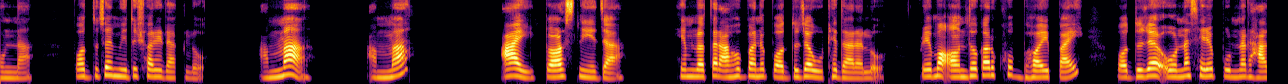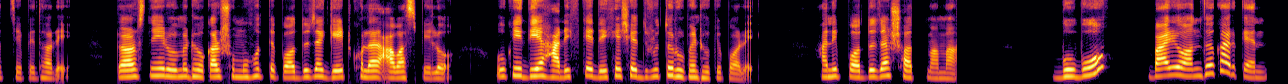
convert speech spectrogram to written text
ওন্না পদ্মজা মৃদু স্বরে ডাকল, আম্মা আম্মা। আয়, টর্চ নিয়ে যা। হেমলতার আহ্বানে পদ্মজা উঠে দাঁড়াল। প্রেমা অন্ধকার খুব ভয় পায়। পদ্মজার ওড়না ছেড়ে পূর্ণার হাত চেপে ধরে। টর্চ নিয়ে রুমে ঢোকার মুহূর্তে পদ্মজা গেট খোলার আওয়াজ পেল। উকি দিয়ে হানিফকে দেখে সে দ্রুত রুমে ঢুকে পড়ে। হানিফ পদ্মজার সৎ মামা। বুবু বাইরে অন্ধকার কেন?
